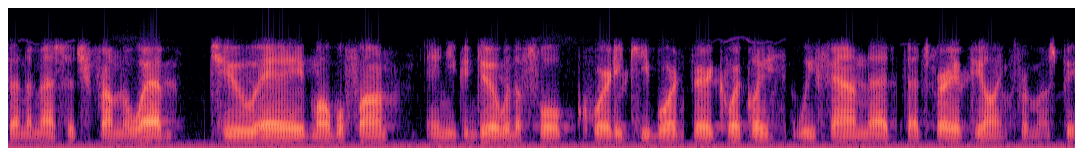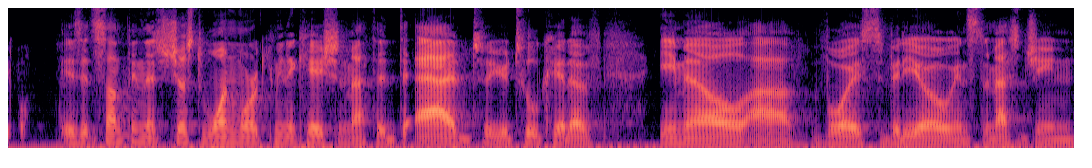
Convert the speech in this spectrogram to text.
send a message from the web to a mobile phone and you can do it with a full QWERTY keyboard very quickly, we found that that's very appealing for most people. Is it something that's just one more communication method to add to your toolkit of email, uh, voice, video, instant messaging,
